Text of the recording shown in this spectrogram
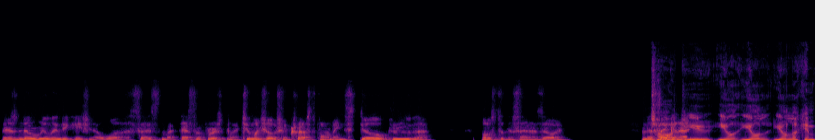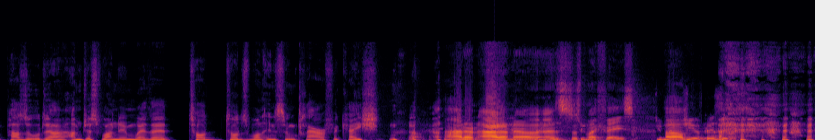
there's no real indication it was. So that's the, that's the first point. Too much ocean crust forming still through the most of the Cenozoic. The Todd, you you're you're you're looking puzzled. I'm just wondering whether Todd Todd's wanting some clarification. I don't I don't know. That's just my face. Too much um, geophysics.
